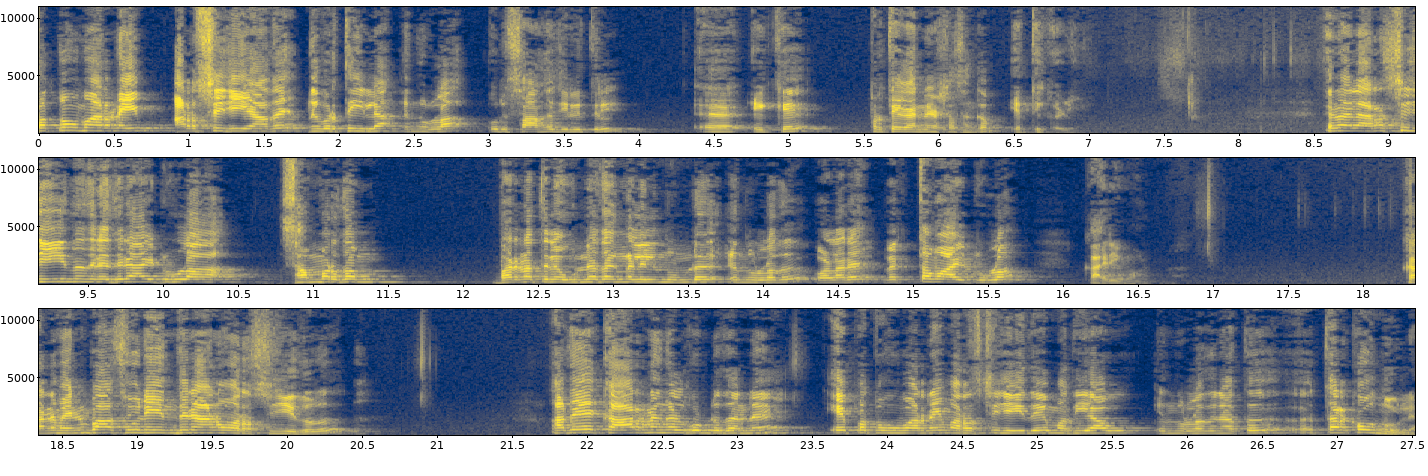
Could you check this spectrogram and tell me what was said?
പത്മകുമാറിനെയും അറസ്റ്റ് ചെയ്യാതെ നിവൃത്തിയില്ല എന്നുള്ള ഒരു സാഹചര്യത്തിൽ ഏഹ്, ക്ക് പ്രത്യേക അന്വേഷണ സംഘം എത്തിക്കഴിഞ്ഞു. എന്നാൽ അറസ്റ്റ് ചെയ്യുന്നതിനെതിരായിട്ടുള്ള സമ്മർദ്ദം ഭരണത്തിലെ ഉന്നതങ്ങളിൽ നിന്നുണ്ട് എന്നുള്ളത് വളരെ വ്യക്തമായിട്ടുള്ള കാര്യമാണ്. കാരണം എൻ വാസുവിനെ എന്തിനാണോ അറസ്റ്റ് ചെയ്തത്? അതേ കാരണങ്ങൾ കൊണ്ട് തന്നെ എ പത്മകുമാറിനെയും അറസ്റ്റ് ചെയ്തേ മതിയാവൂ എന്നുള്ളതിനകത്ത് തർക്കമൊന്നുമില്ല.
